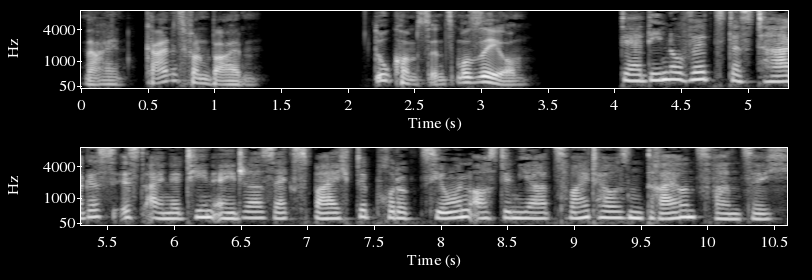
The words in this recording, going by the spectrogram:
nein, keines von beiden. Du kommst ins Museum. Der Dino-Witz des Tages ist eine Teenager-6-Beichte-Produktion aus dem Jahr 2023.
